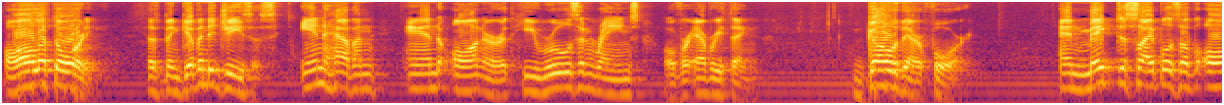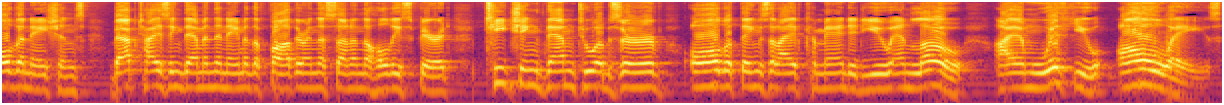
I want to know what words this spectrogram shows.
All authority has been given to Jesus in heaven and on earth. He rules and reigns over everything. Go, therefore and make disciples of all the nations, baptizing them in the name of the Father and the Son and the Holy Spirit, teaching them to observe all the things that I have commanded you. And lo, I am with you always,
